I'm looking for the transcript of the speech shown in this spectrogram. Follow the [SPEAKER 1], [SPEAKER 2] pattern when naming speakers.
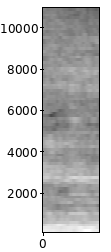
[SPEAKER 1] You.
